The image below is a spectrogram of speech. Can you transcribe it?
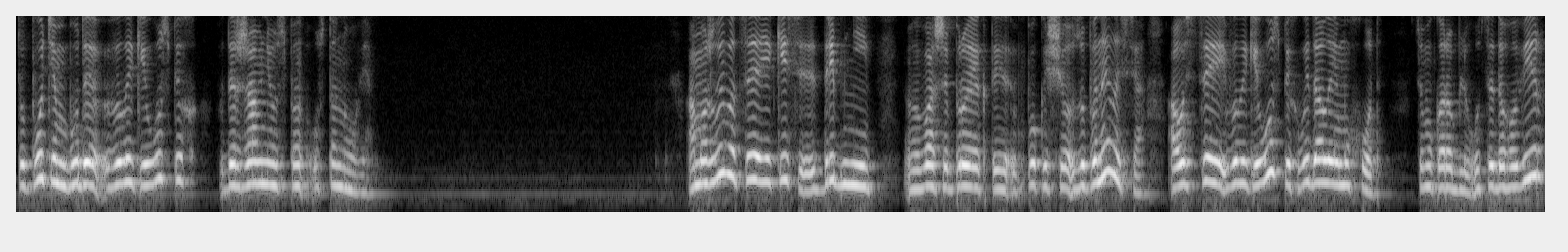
то потім буде великий успіх в державній установі. А можливо, це якісь дрібні е, ваші проекти поки що зупинилися, а ось цей великий успіх ви дали йому ход цьому кораблю. Оце договір,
